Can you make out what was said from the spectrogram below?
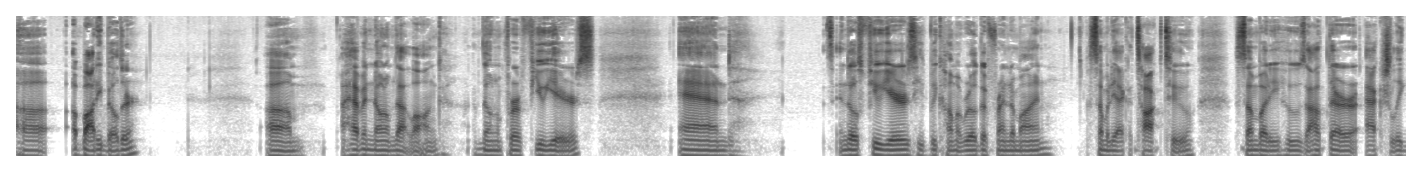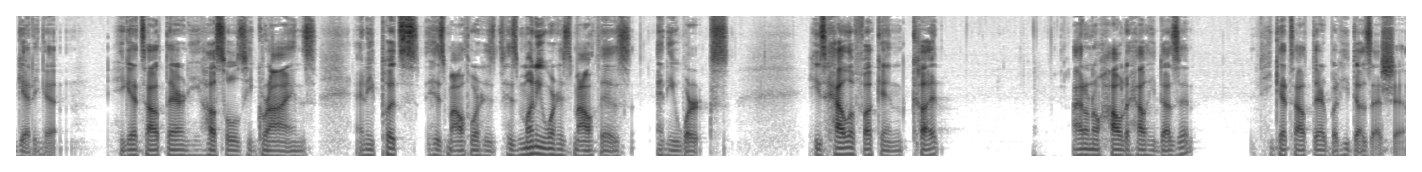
uh, a bodybuilder. Um, I haven't known him that long. I've known him for a few years, and in those few years, he's become a real good friend of mine. somebody I could talk to, somebody who's out there actually getting it. He gets out there and he hustles, he grinds, and he puts his mouth where his, his money where his mouth is, and he works. He's hella fucking cut. I don't know how the hell he does it. He gets out there, but he does that shit.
